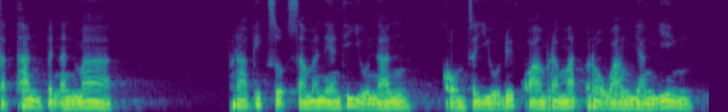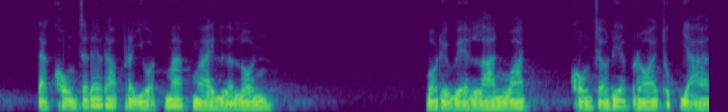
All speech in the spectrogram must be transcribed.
จากท่านเป็นอันมาก พระภิกษุสามเณรที่อยู่นั้น คงจะอยู่ด้วยความระมัดระวังอย่างยิ่ง แต่คงจะได้รับประโยชน์มากมายเหลือล้น บริเวณลานวัดคงจะเรียบร้อยทุกอย่าง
